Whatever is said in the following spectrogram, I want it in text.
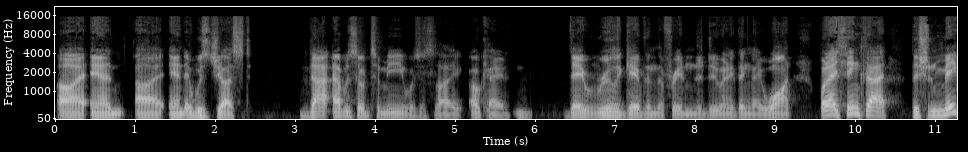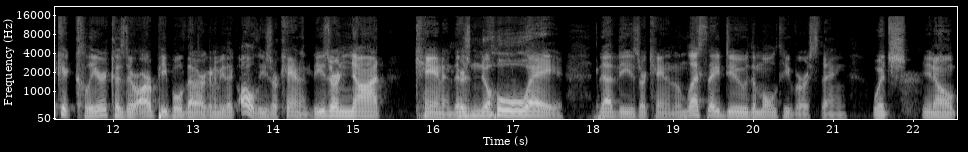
Uh, and uh, and it was just that episode to me was just like okay they really gave them the freedom to do anything they want. But I think that they should make it clear because there are people that are going to be like oh these are canon. These are not canon. There's no way that these are canon. Unless they do the multiverse thing which you know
